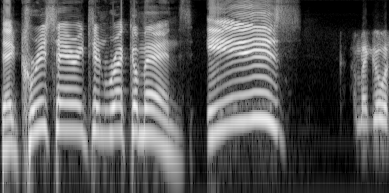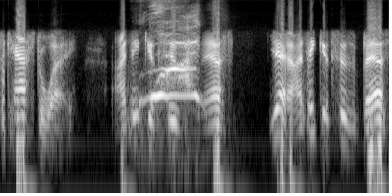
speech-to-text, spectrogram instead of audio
that Chris Herrington recommends is... I'm going to go with Castaway. I think it's his best... Yeah, I think it's his best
